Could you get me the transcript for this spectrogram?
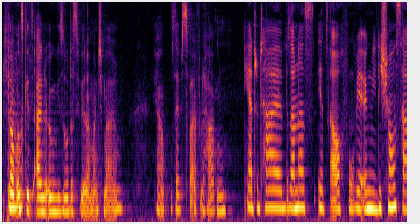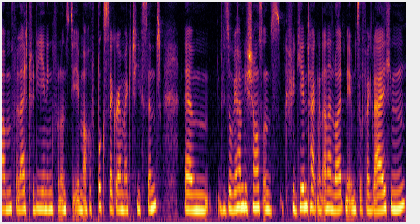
ich glaube, Ja. uns geht es allen irgendwie so, dass wir da manchmal ja, Selbstzweifel haben. Ja, total. Besonders jetzt auch, wo wir irgendwie die Chance haben, vielleicht für diejenigen von uns, die eben auch auf Bookstagram aktiv sind. Ähm, so, wir haben die Chance, uns gefühlt jeden Tag mit anderen Leuten eben zu vergleichen.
